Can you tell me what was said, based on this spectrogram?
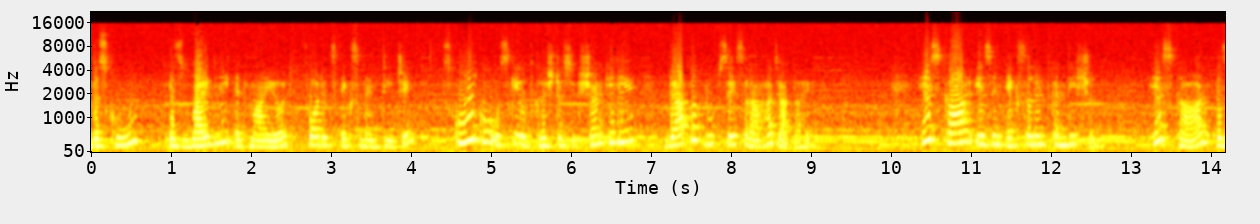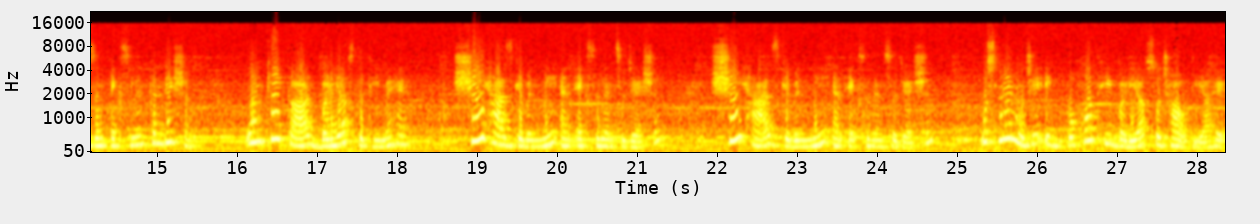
the school is widely admired for its excellent teaching school को उसके उत्कृष्ट शिक्षण के लिए व्यापक रूप से सराहा जाता है His car is in excellent condition. His car is in excellent condition. उनकी कार बढ़िया स्थिति में है She has given me an excellent suggestion. She has given me an excellent suggestion. उसने मुझे एक बहुत ही बढ़िया सुझाव दिया है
